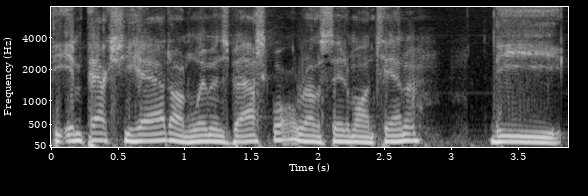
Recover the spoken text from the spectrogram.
the impact she had on women's basketball around the state of Montana. The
